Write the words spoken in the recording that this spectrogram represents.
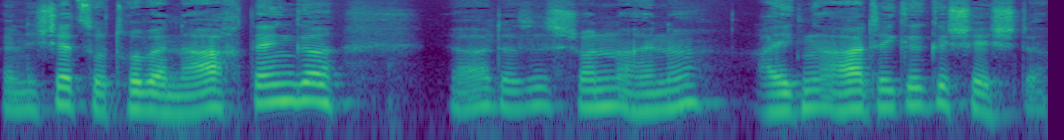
Wenn ich jetzt so drüber nachdenke, ja, das ist schon eine eigenartige Geschichte.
